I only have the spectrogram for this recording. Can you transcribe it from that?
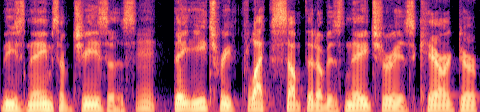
these names of Jesus. Mm. They each reflect something of his nature, his character.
